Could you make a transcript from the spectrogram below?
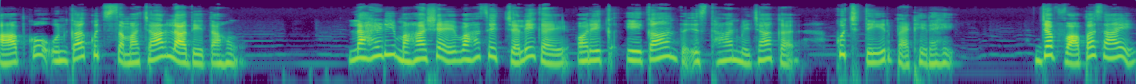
आपको उनका कुछ समाचार ला देता हूँ। लाहड़ी महाशय वहाँ से चले गए और एक एकांत स्थान में जाकर कुछ देर बैठे रहे। जब वापस आए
